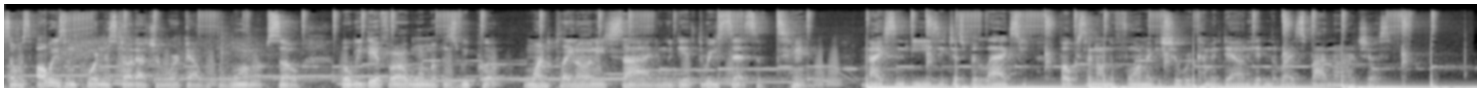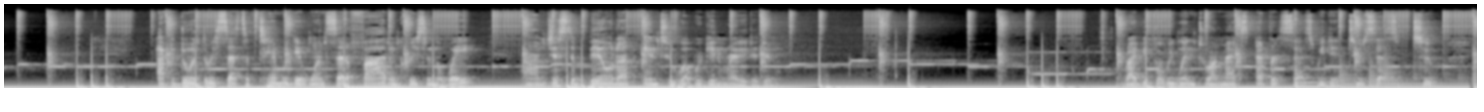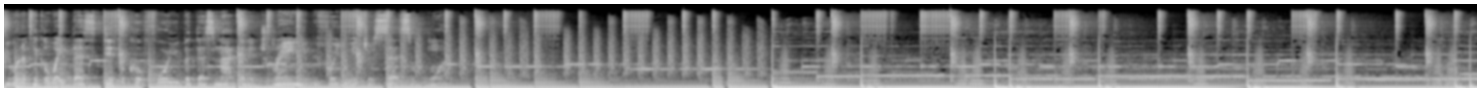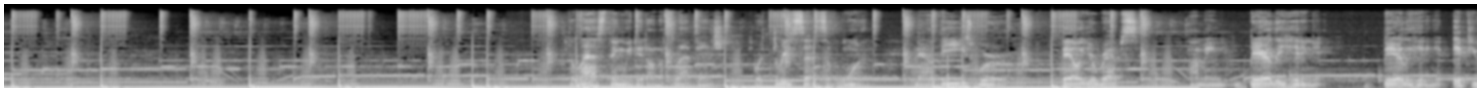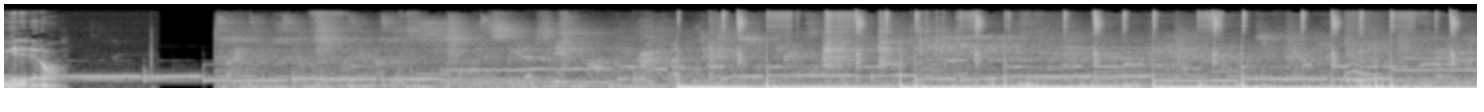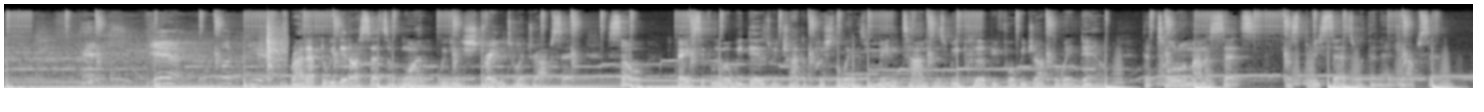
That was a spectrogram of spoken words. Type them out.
So it's always important to start out your workout with a warm up. So what we did for our warm up is we put one plate on each side and we did three sets of 10. Nice and easy, just relax, focusing on the form, making sure we're coming down, hitting the right spot in our chest. After doing three sets of 10, we did one set of five, increasing the weight, um, just to build up into what we're getting ready to do. Right before we went into our max effort sets, we did two sets of two. You want to pick a weight that's difficult for you, but that's not going to drain you before you hit your sets of one. The last thing we did on the flat bench were three sets of one. Now these were failure reps. I mean, barely hitting it, barely hitting it, if you hit it at all. Right after we did our sets of one, we went straight into a drop set. So basically what we did is we tried to push the weight as many times as we could before we dropped the weight down. The total amount of sets was three sets within that drop set.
